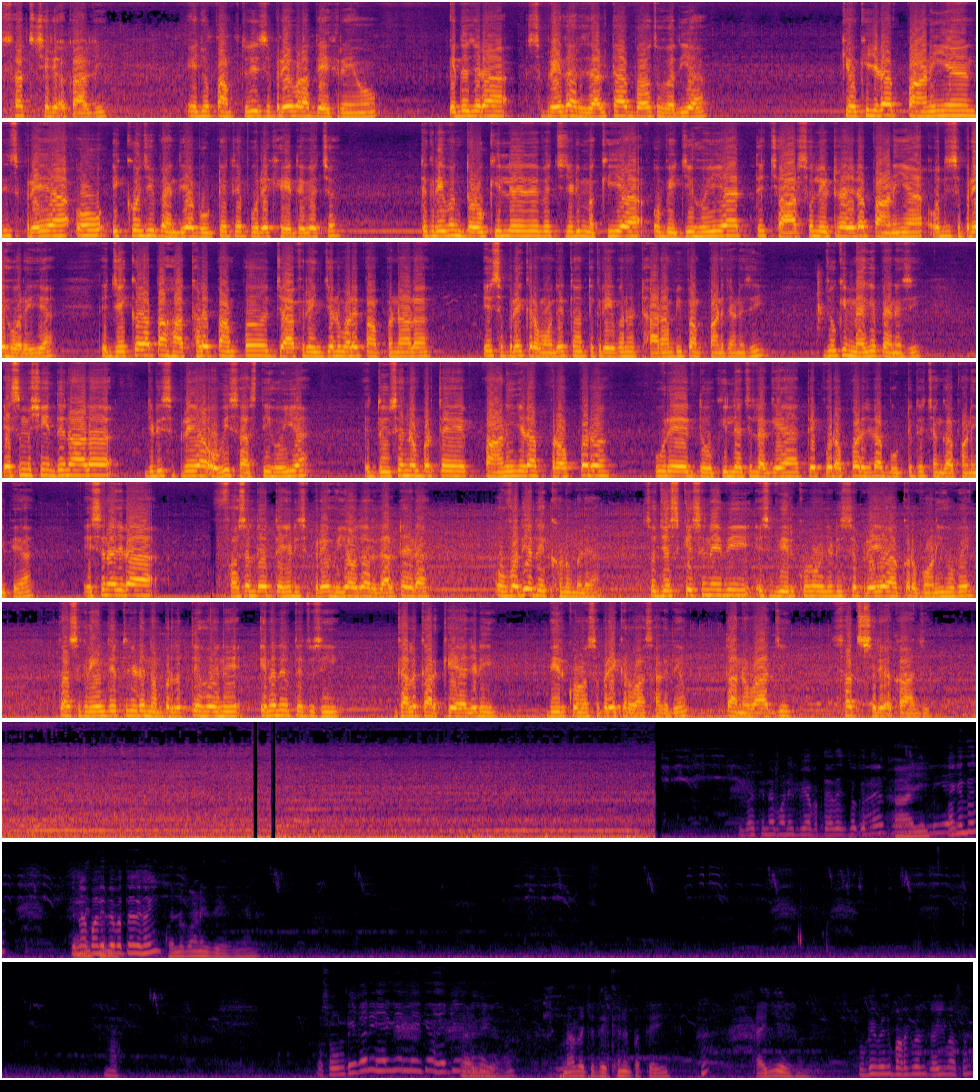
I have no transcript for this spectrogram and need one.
ਸਤਿ ਸ਼੍ਰੀ ਅਕਾਲ ਜੀ। ਇਹ ਜੋ ਪੰਪ ਤੁਸੀਂ ਸਪਰੇਅ ਵਾਲਾ ਦੇਖ ਰਹੇ ਹੋ, ਇਹਦਾ ਜਿਹੜਾ ਸਪਰੇਅ ਦਾ ਰਿਜ਼ਲਟ ਆ ਬਹੁਤ ਵਧੀਆ। ਕਿਉਂਕਿ ਜਿਹੜਾ ਪਾਣੀ ਹੈ ਦੀ ਸਪਰੇਅ ਆ, ਉਹ ਇੱਕੋ ਜਿਹੀ ਪੈਂਦੀ ਆ ਬੂਟੇ ਤੇ ਪੂਰੇ ਖੇਤ ਦੇ ਵਿੱਚ। ਤਕਰੀਬਨ 2 ਕਿੱਲੇ ਦੇ ਵਿੱਚ ਜਿਹੜੀ ਮੱਕੀ ਆ, ਉਹ ਬੀਜੀ ਹੋਈ ਆ ਤੇ 400 ਲੀਟਰ ਜਿਹੜਾ ਪਾਣੀ ਆ, ਉਹਦੀ ਸਪਰੇਅ ਹੋ ਰਹੀ ਆ। ਤੇ ਜੇਕਰ ਆਪਾਂ ਹੱਥ ਵਾਲੇ ਪੰਪ ਜਾਂ ਫਿਰ ਇੰਜਨ ਵਾਲੇ ਪੰਪ ਨਾਲ ਇਹ ਸਪਰੇਅ ਕਰਵਾਉਂਦੇ ਤਾਂ ਤਕਰੀਬਨ 18 20 ਪੰਪ ਬਣ ਜਾਣੇ ਸੀ, ਜੋ ਕਿ ਮਹਿੰਗੇ ਪੈਣੇ ਸੀ। ਇਸ ਮਸ਼ੀਨ ਦੇ ਨਾਲ ਜਿਹੜੀ ਸਪਰੇਅ ਆ, ਉਹ ਵੀ ਸਸਤੀ ਹੋਈ ਆ। ਤੇ ਦੂਸਰੇ ਨੰਬਰ ਤੇ ਪਾਣੀ ਜਿਹੜਾ ਪ੍ਰੋਪਰ ਪੂਰੇ 2 ਕਿੱਲੇ ਚ ਲੱਗਿਆ ਤੇ ਪ੍ਰੋਪਰ ਜਿਹੜਾ ਬੂਟੇ ਤੇ ਚੰਗਾ ਪਾਣੀ ਪਿਆ। ਇਸ ਨਾਲ ਜਿਹੜਾ ਫਸਲ ਦੇ ਉੱਤੇ ਜਿਹੜੀ ਸਪਰੇਅ ਹੋਈ ਆ, ਉਹਦਾ ਰਿਜ਼ਲਟ ਜਿਹੜਾ, ਉਹ ਵਧੀਆ ਦੇਖਣ ਨੂੰ ਮਿਲਿਆ। ਸੋ ਜਿਸ ਕਿਸੇ ਨੇ ਵੀ ਇਸ ਵੀਰ ਕੋਲੋਂ ਜਿਹੜੀ ਸਪਰੇਅ ਆ, ਕਰਵਾਉਣੀ ਹੋਵੇ, ਤਾਂ ਸਕਰੀਨ ਦੇ ਉੱਤੇ ਜਿਹੜੇ ਨੰਬਰ ਦਿੱਤੇ ਹੋਏ ਨੇ, ਇਹਨਾਂ ਦੇ ਉੱਤੇ ਤੁਸੀਂ ਗੱਲ ਕਰਕੇ ਆ ਜਿਹੜੀ ਵੀਰ ਕੋਲੋਂ ਸਪਰੇਅ ਕਰਵਾ ਸਕਦੇ ਹੋ। ਧੰਨਵਾਦ ਜੀ। ਸਤਿ ਸ਼੍ਰੀ ਅਕਾਲ ਜੀ। ਇਹਦਾ ਕਿੰਨਾ ਪਾਣੀ ਪਿਆ ਪੱਤਿਆਂ ਦੇ ਸੋ ਕਿੰਨੇ ਹਾਂ ਜੀ। ਹੈ ਕਹਿੰਦੇ? ਕਿੰਨਾ ਪਾਣੀ ਪਿਆ ਪੱਤਿਆਂ ਦੇ ਖਾਈ? ਫੁੱਲ ਪਾਣੀ ਪੀ ਗਏ ਹਨ। ਉਹ ਸੁੰਡੀ ਤਾਂ ਨਹੀਂ ਹੈਗੀ ਇੰਨੀ ਕਿ ਹੈਗੀ ਹੈਗੀ ਆ ਮੈਂ ਵਿੱਚ ਦੇਖੇ ਨੇ ਪੱਤੇ ਜੀ। ਹੈਗੀ ਹੈ ਸੁੰਡੀ। ਵਿੱਚ ਵੜ ਗਈ ਬਸ।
